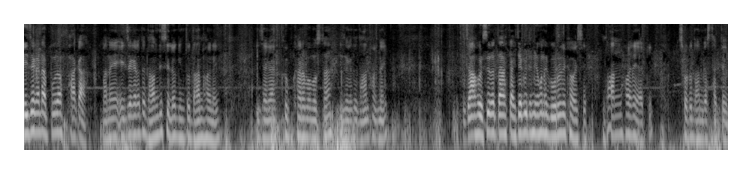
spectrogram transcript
এই জায়গাটা পুরো ফাঁকা। মানে এই জায়গাটাতে ধান দিছিল, কিন্তু ধান হয় নাই। এই জায়গা খুব খারাপ অবস্থা। এই জায়গাতে ধান হয় নাই। যা হয়েছিল তা কাইটা কুইটে নিয়ে মানে গরু রেখা হয়েছে। ধান হয় নাই আর কি। ছোটো ধান গাছ থাকতেই।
